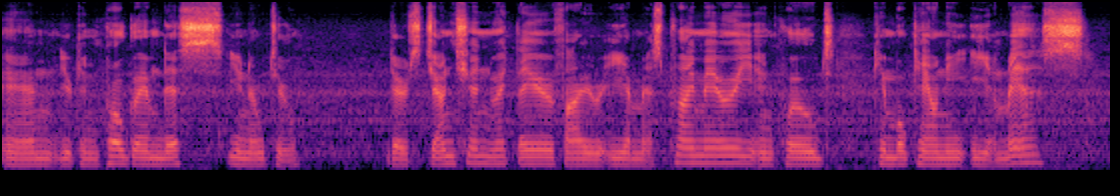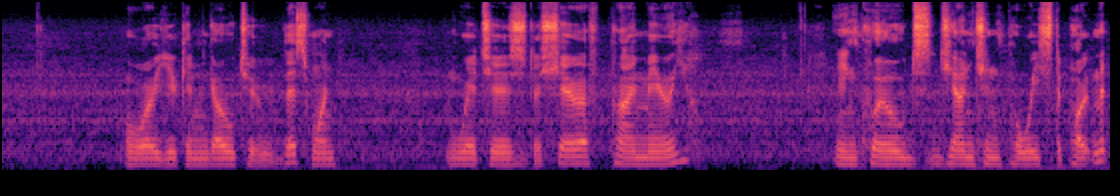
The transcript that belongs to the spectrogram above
And you can program this, you know, to there's Junction right there, Fire EMS Primary, includes Kimble County EMS. Or you can go to this one, which is the Sheriff Primary, includes Junction Police Department.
